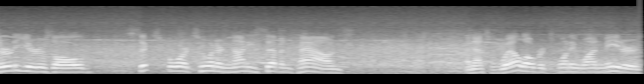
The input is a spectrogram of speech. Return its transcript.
30 years old, 6'4", 297 pounds, and that's well over 21 meters.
